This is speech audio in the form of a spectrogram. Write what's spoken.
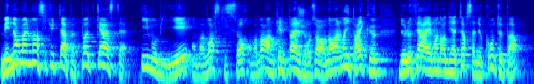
Mais normalement, si tu tapes podcast immobilier, on va voir ce qui sort, on va voir en quelle page je ressors. normalement, il paraît que de le faire avec mon ordinateur, ça ne compte pas.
